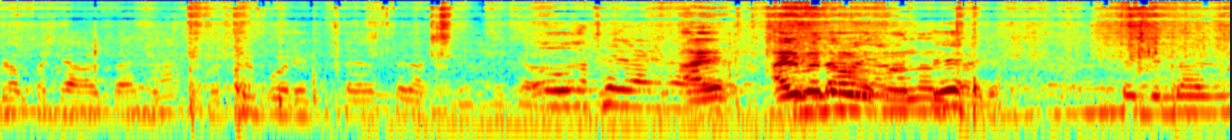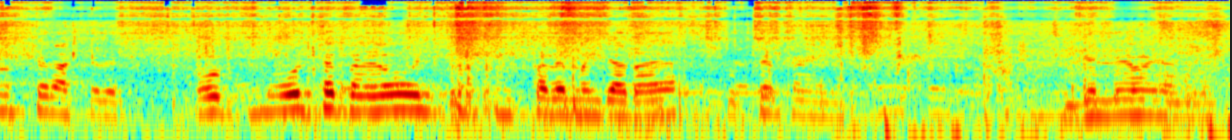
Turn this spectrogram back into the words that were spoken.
ਦਾ ਪੰਜਾਬ ਦਾ ਉੱਥੇ ਬੋਰੇ ਤੇ ਪਿਆ ਉੱਥੇ ਰੱਖ ਦੇ ਆਏ ਆਏ ਮੈਂ ਤੁਹਾਨੂੰ ਸੁਣਾਉਂਦਾ ਤੇ ਜਿੰਦਾ ਉਹਨੂੰ ਉੱਥੇ ਰੱਖ ਦੇ। ਉਹ ਉਹ ਉੱਥੇ ਪਏ ਉਹ ਪਰੇ ਮੰਜਾ ਦਾ ਆ ਉੱਥੇ ਪਏ ਨੇ। ਗਿੱਲੇ ਹੋ ਜਾਂਦੇ ਆ।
